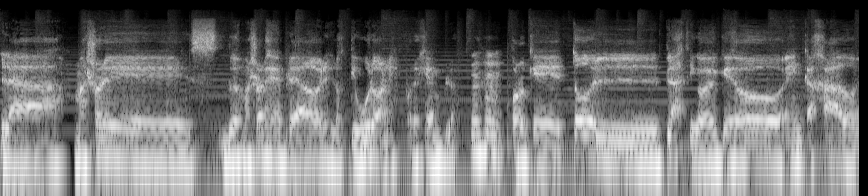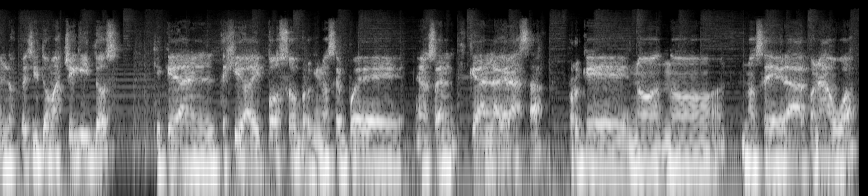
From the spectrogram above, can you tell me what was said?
las mayores, los mayores depredadores, los tiburones, por ejemplo. Porque todo el plástico que quedó encajado en los pesitos más chiquitos, que queda en el tejido adiposo, porque no se puede, o sea, queda en la grasa, porque no, no, no se degrada con agua,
